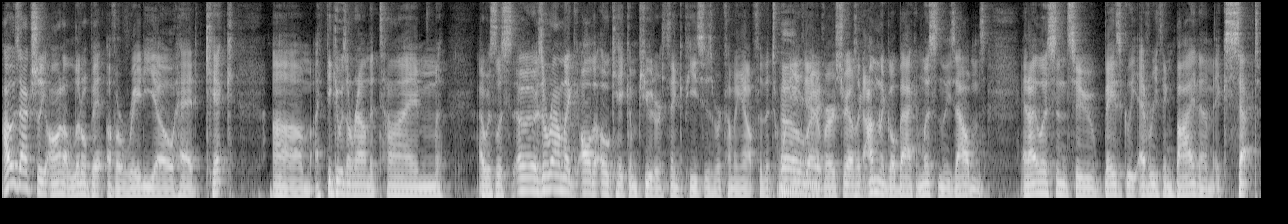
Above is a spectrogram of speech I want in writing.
I was actually on a little bit of a Radiohead kick. Um, I think it was around the time I was listening. It was around like all the OK Computer think pieces were coming out for the 20th Oh, right. anniversary. I was like, I'm gonna go back and listen to these albums. And I listened to basically everything by them except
